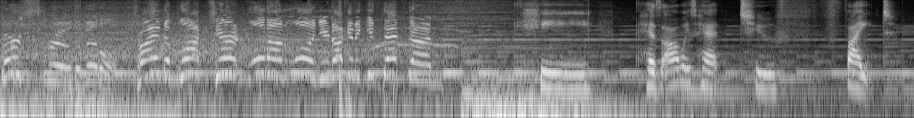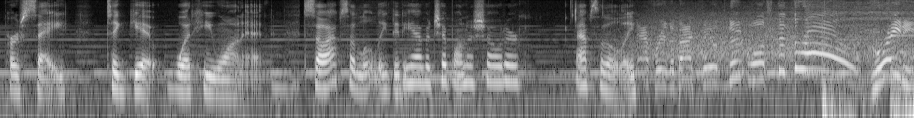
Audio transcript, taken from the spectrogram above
bursts through the middle, trying to block Jarrett one on one. You're not going to get that done. He has always had to fight, per se, to get what he wanted. So, absolutely. Did he have a chip on his shoulder? Absolutely. After in the backfield, Newton wants to throw. Grady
